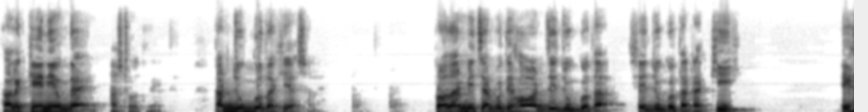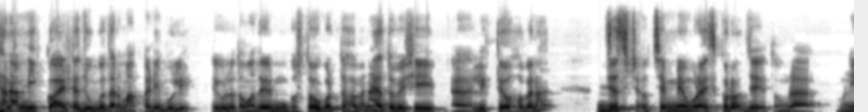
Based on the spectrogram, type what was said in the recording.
তাহলে কে নিয়োগ দেয়? রাষ্ট্রপতি নিয়োগ দেয়। তার যোগ্যতা কি আসলে? প্রধান বিচারপতি হওয়ার যে যোগ্যতা, সেই যোগ্যতাটা কি? এখানে আমি কয়েকটা যোগ্যতার মাপকাঠি বলি। এগুলো তোমাদের মুখস্থও করতে হবে না, এত বেশি লিখতেও হবে না। জাস্ট হচ্ছে মেমোরাইজ করো যে তোমরা মানে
